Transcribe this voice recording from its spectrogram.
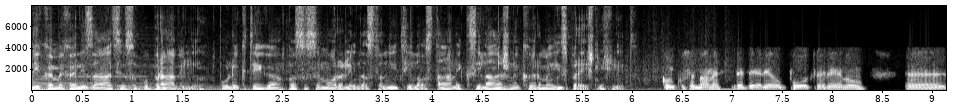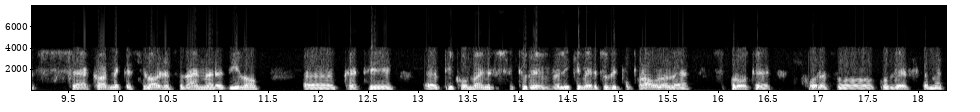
Nekaj mehanizacije so popravili, poleg tega pa so se morali nasloniti na ostanek silažne krme iz prejšnjih let. Koliko sem danes preverjal po terenu, eh, se je kar nekaj silaže sedaj naredilo, eh, kajti eh, ti kombajni so se tudi v veliki meri tudi popravljali sproti, skoraj so, kot veste, med,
